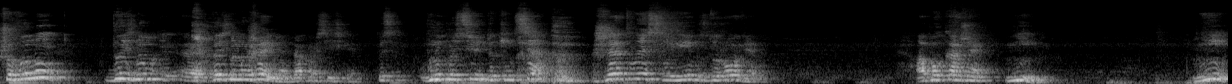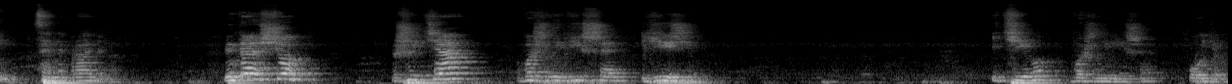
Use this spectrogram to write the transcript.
що вони до, ізнем- е, до знеможення да, російське. Тобто вони працюють до кінця, жертвує своїм здоров'ям. Або каже ні. Ні, це неправильно. Він каже, що життя важливіше їжі. І тіло важливіше одягу.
